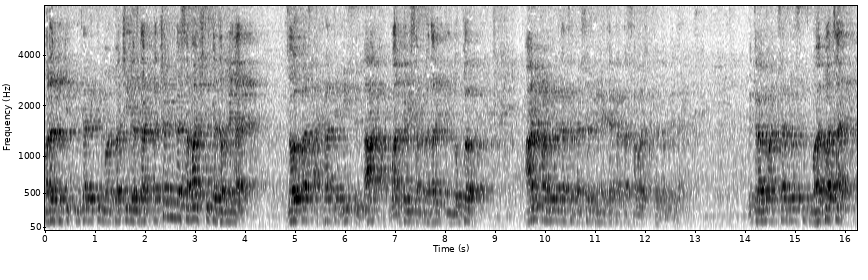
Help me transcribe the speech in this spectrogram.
परंतु ती पूजा देखील महत्वाची यंदा प्रचंड समाज तिथं जमलेला आहे. जवळपास अठरा ते वीस लाख वारकरी संप्रदायातील लोक आणि पांडुरंगाचं दर्शन घेण्याच्या करता समाज तिथं जमलेला आहे. मित्रांनो आजचा दिवस खूप महत्त्वाचा आहे.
